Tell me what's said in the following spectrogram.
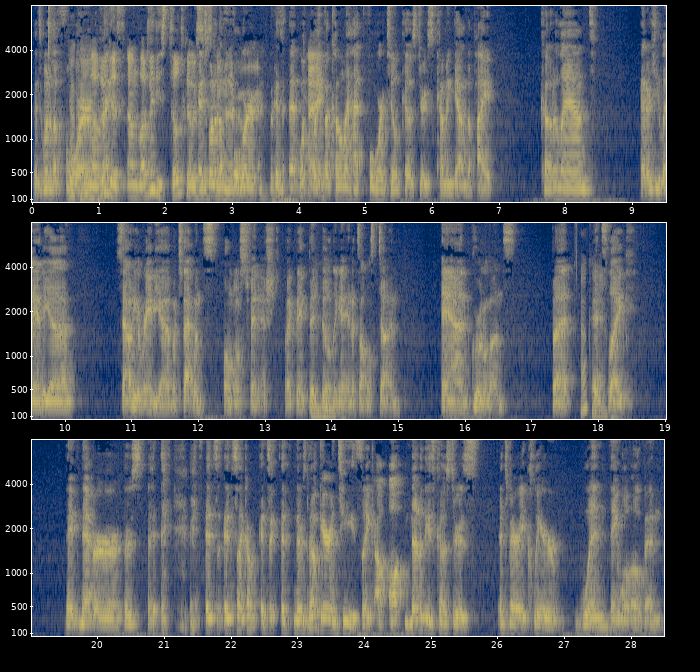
It's one of the four. Okay. I'm loving like- this. I'm loving these tilt coasters. it's one of the four everywhere. because at one point Okay. Vekoma had four tilt coasters coming down the pipe. Codaland, Energylandia, Saudi Arabia, which that one's almost finished. Like they've been Mhm. building it and it's almost done. And Gröna Lunds. But Okay. it's like they've never there's it's it's, it's like a it's a, it, there's no guarantees like all, all, none of these coasters it's very clear when they will open.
